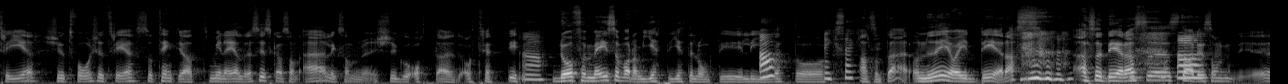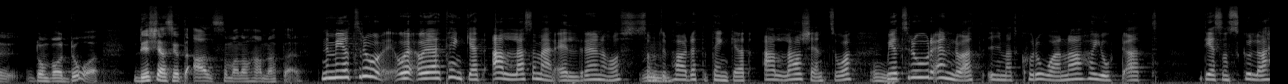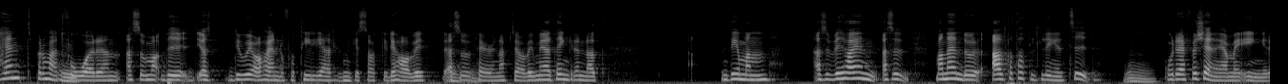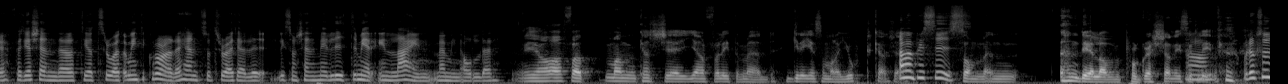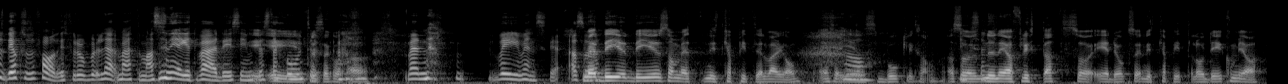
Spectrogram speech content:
23, 22, 23 så tänkte jag att mina äldre syskon som är liksom 28 och 30, Ja. då för mig så var de jätte, jättelångt i livet och exakt. allt sånt där. Och nu är jag i deras, alltså deras eh, stadie som eh, de var då. Det känns ju inte alls som man har hamnat där. Nej men jag tror, och, jag tänker att alla som är äldre än oss, som Mm. typ hör detta, tänker att alla har känt så. Men jag tror ändå att i och med att Corona har gjort att det som skulle ha hänt på de här Mm. två åren, alltså vi, jag, du och jag har ändå fått till jävligt mycket saker, det har vi, alltså Mm. fair enough, det har vi. Men jag tänker ändå att det man Alltså vi har en, alltså man har ändå, allt har tagit lite längre tid. Mm. Och därför känner jag mig yngre. För jag känner att jag tror att om inte corona hade hänt så tror jag att jag hade liksom känt mig lite mer in line med min ålder. Ja, för att man kanske jämför lite med grejer som man har gjort kanske. Ja men precis. Som en, en del av progression i sitt Ja. liv. Och det är, också, det är också så farligt för då mäter man sin eget värde i sin I- prestation. I typ. prestation ja. Men vi är ju mänskliga. Alltså, Men det är, det är ju som ett nytt kapitel varje gång alltså, i Ja. ens bok liksom. Alltså Exakt. nu när jag har flyttat så är det också ett nytt kapitel och det kommer jag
